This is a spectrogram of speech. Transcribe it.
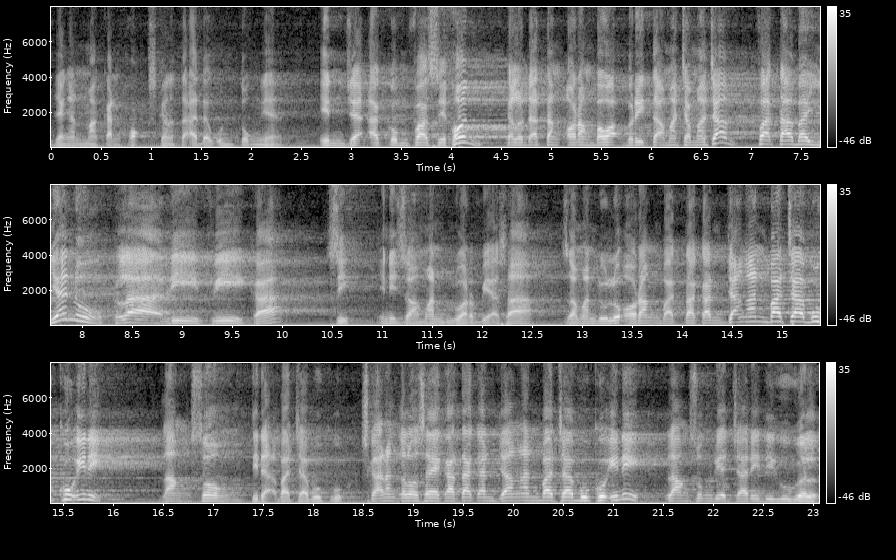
Jangan makan hoax karena tak ada untungnya. In ja'akum fasikhun. Kalau datang orang bawa berita macam-macam fatabayyanu klarifikasi ini zaman luar biasa. Zaman dulu orang batakan jangan baca buku ini. Langsung tidak baca buku. Sekarang kalau saya katakan jangan baca buku ini langsung dia cari di google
